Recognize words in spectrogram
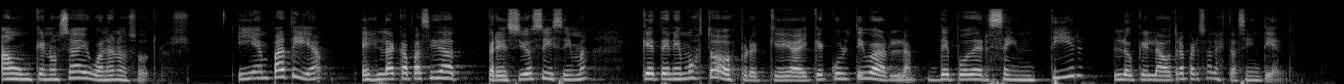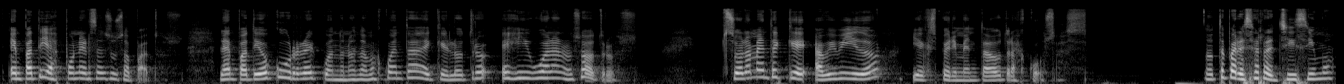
aunque no sea igual a nosotros. Y empatía es la capacidad preciosísima que tenemos todos, pero que hay que cultivarla, de poder sentir lo que la otra persona está sintiendo. Empatía es ponerse en sus zapatos. La empatía ocurre cuando nos damos cuenta de que el otro es igual a nosotros, solamente que ha vivido y experimentado otras cosas. ¿No te parece rechísimo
